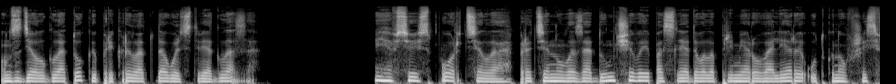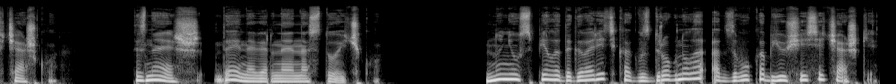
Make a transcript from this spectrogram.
Он сделал глоток и прикрыл от удовольствия глаза. Я все испортила, протянула задумчиво и последовала примеру Валеры, уткнувшись в чашку. Ты знаешь, дай, наверное, настоечку но не успела договорить, как вздрогнула от звука бьющейся чашки.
